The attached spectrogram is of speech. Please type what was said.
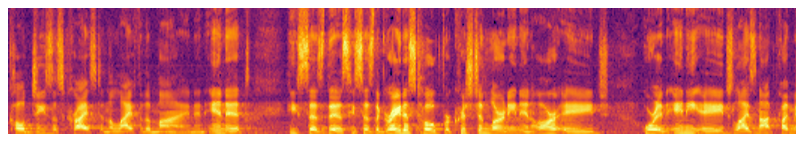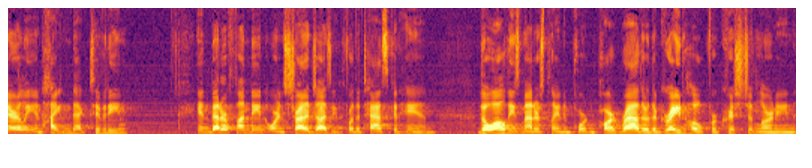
called Jesus Christ and the Life of the Mind. And in it, he says this He says, The greatest hope for Christian learning in our age or in any age lies not primarily in heightened activity, in better funding, or in strategizing for the task at hand, though all these matters play an important part. Rather, the great hope for Christian learning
